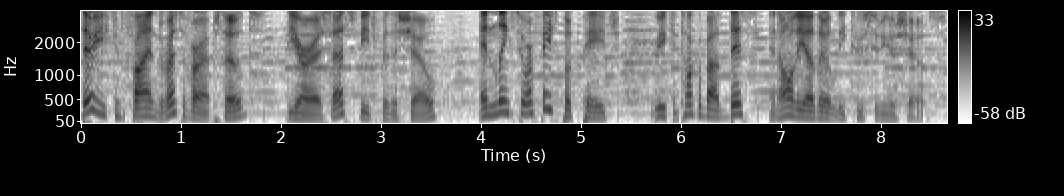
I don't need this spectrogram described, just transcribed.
There you can find the rest of our episodes, the RSS feed for the show, and links to our Facebook page where you can talk about this and all the other Liku Studios shows.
